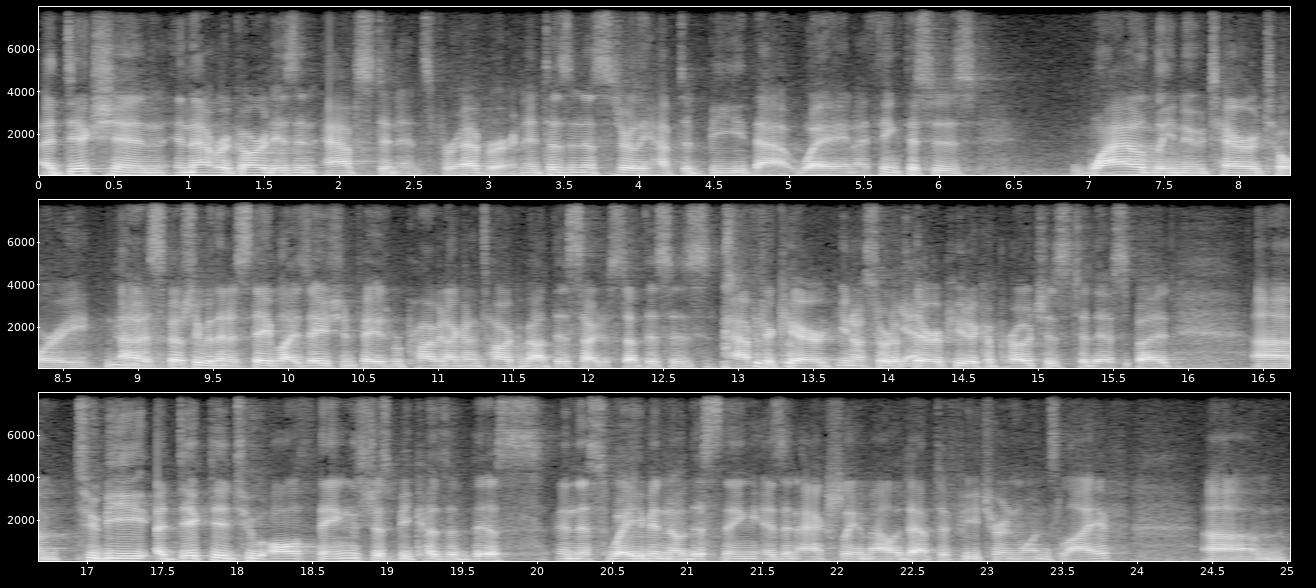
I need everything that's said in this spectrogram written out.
addiction in that regard isn't abstinence forever, and it doesn't necessarily have to be that way. And I think this is wildly new territory, uh, especially within a stabilization phase. We're probably not going to talk about this side of stuff. This is aftercare, you know, sort of Yeah. therapeutic approaches to this. But um, to be addicted to all things just because of this in this way, even though this thing isn't actually a maladaptive feature in one's life, um,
